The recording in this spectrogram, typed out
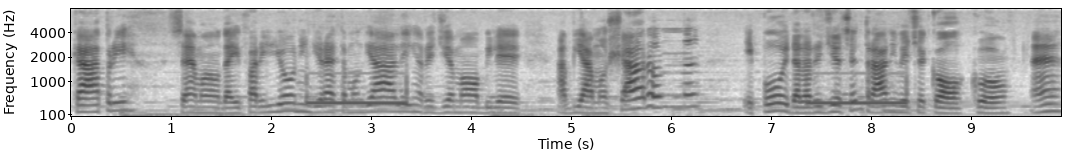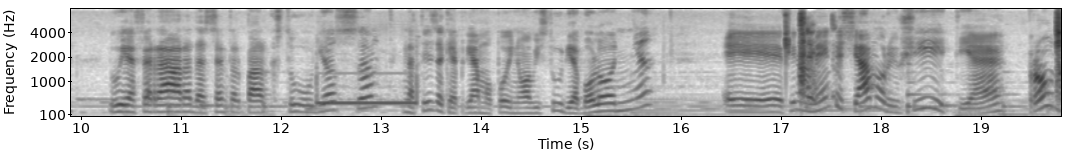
Capri, siamo dai Fariglioni in diretta mondiale, in regia mobile abbiamo Sharon e poi dalla regia centrale invece Cocco, eh? lui è Ferrara da Central Park Studios, in attesa che apriamo poi nuovi studi a Bologna e finalmente siamo riusciti, eh? Pronto?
